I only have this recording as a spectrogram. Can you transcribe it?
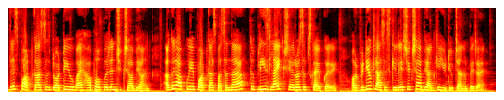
this podcast is brought you by Hubhopper Shiksha Abhiyan अगर आपको ये पॉडकास्ट पसंद आया तो प्लीज़ लाइक शेयर और सब्सक्राइब करें और वीडियो क्लासेस के लिए शिक्षा अभियान के यूट्यूब चैनल पर जाएँ।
